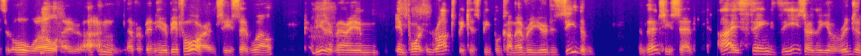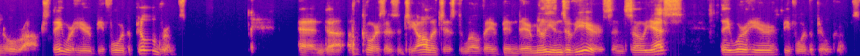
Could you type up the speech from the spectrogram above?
said, Oh, well, I, have never been here before. And she said, Well, these are very important rocks because people come every year to see them. And then she said, I think these are the original rocks. They were here before the pilgrims. And uh, of course, as a geologist, well, they've been there millions of years. And so, yes, they were here before the pilgrims.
